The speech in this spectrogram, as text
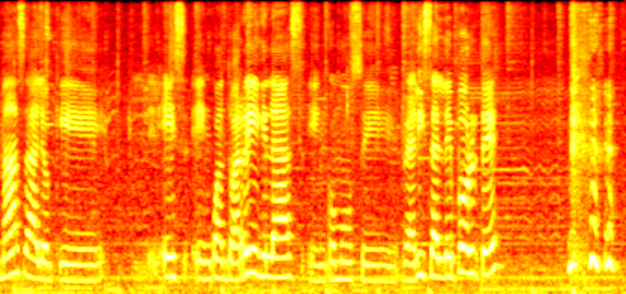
más a lo que es en cuanto a reglas, en cómo se realiza el deporte.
